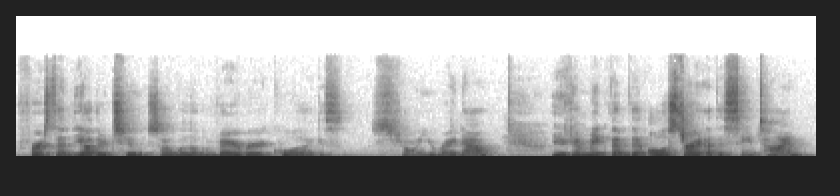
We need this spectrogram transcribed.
first and the other two. So it will look very, very cool like it's showing you right now. You can make them that all start at the same time.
